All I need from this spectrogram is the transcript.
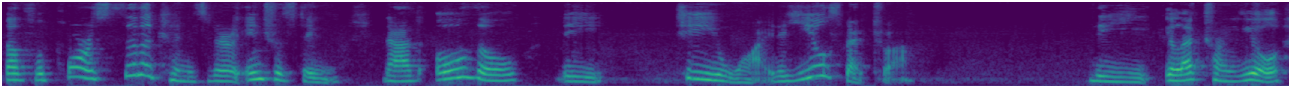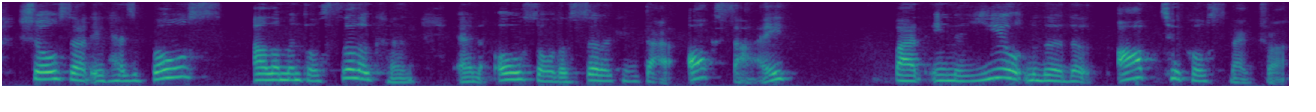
But for porous silicon, it's very interesting that although the TEY, the yield spectra, the electron yield shows that it has both elemental silicon and also the silicon dioxide, but in the yield, the, the optical spectra,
